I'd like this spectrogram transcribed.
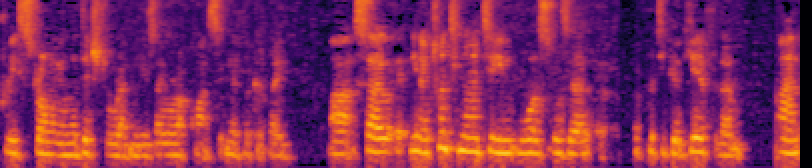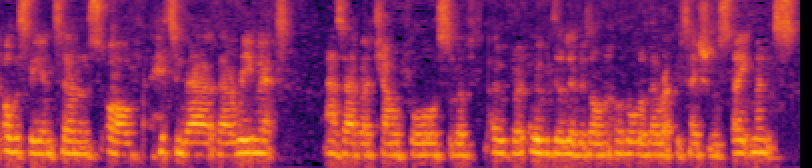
pretty strongly on the digital revenues. They were up quite significantly. Uh, so, you know, 2019 was, was a, a, pretty good year for them. And obviously, in terms of hitting their, their remit, as ever, Channel 4 sort of over, delivered on, on all of their reputational statements.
